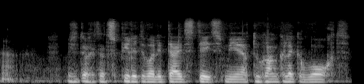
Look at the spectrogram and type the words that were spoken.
ja. Je ziet toch dat spiritualiteit steeds meer toegankelijker wordt.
